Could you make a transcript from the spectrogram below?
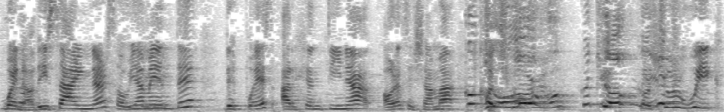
bueno, designers, obviamente. Después Argentina, ahora se llama Couture, Couture, Week.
